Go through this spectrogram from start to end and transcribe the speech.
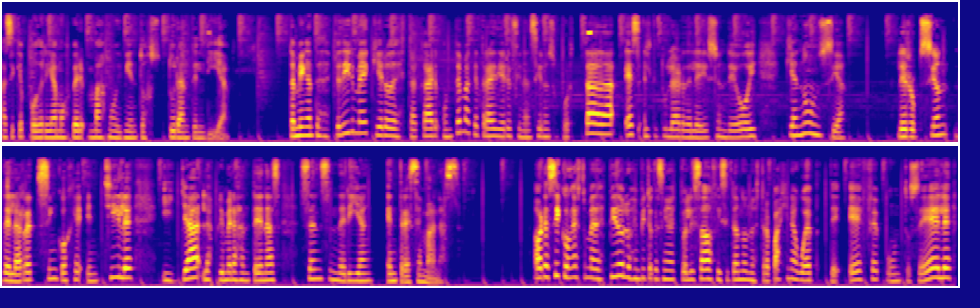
así que podríamos ver más movimientos durante el día. También antes de despedirme, quiero destacar un tema que trae Diario Financiero en su portada. Es el titular de la edición de hoy que anuncia la irrupción de la red 5G en Chile y ya las primeras antenas se encenderían en tres semanas. Ahora sí, con esto me despido. Los invito a que sean actualizados visitando nuestra página web de f.cl.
